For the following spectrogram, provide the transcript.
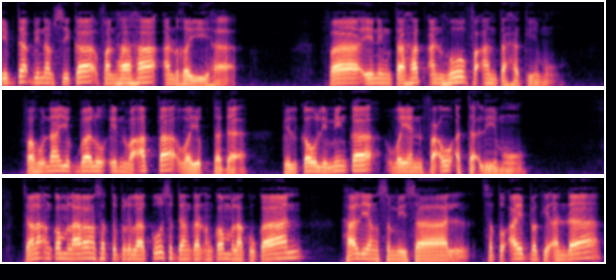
Ibda binafsika fanhaha an ghayyiha. Fa ining tahat anhu fa anta hakimu. Fahuna yukbalu in wa atta wa yuktada. Bil qawli minka wa yanfa'u at-ta'limu. Janganlah engkau melarang satu perilaku sedangkan engkau melakukan hal yang semisal satu aib bagi anda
